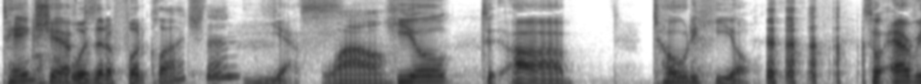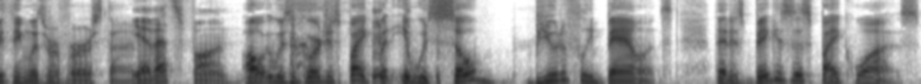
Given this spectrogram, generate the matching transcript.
Tank shift. Was it a foot clutch then? Yes. Wow. Heel to uh, toe to heel. so everything was reversed on. Yeah, that's fun. Oh, it was a gorgeous bike, but it was so beautifully balanced that as big as this bike was,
